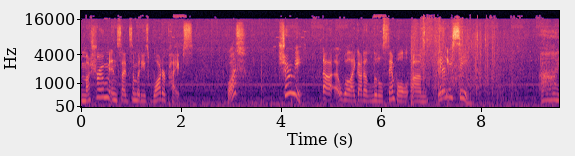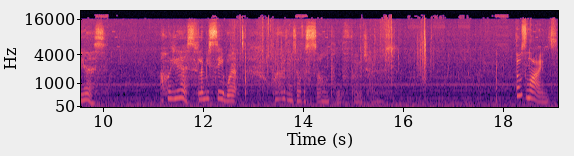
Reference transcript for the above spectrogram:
mushroom inside somebody's water pipes. What? Show me. Uh, well, I got a little sample. Um, Let me see. Ah, yes. Oh, yes. Let me see. Where, where are those other sample photos? those lines.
